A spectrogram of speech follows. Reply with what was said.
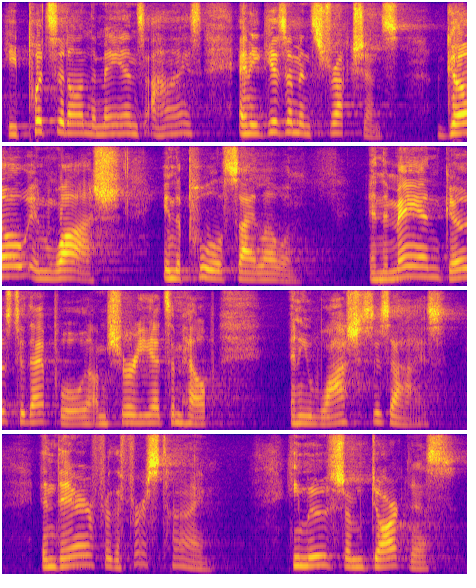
He puts it on the man's eyes and he gives him instructions go and wash in the pool of Siloam. And the man goes to that pool. I'm sure he had some help. And he washes his eyes. And there, for the first time, he moves from darkness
